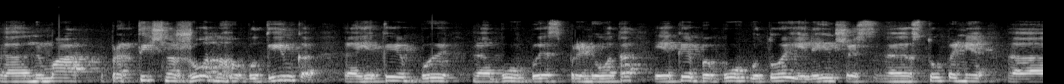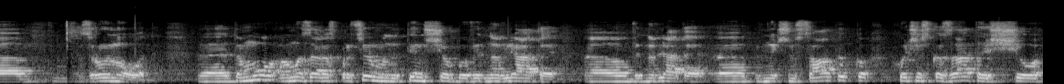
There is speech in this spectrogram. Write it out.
е, нема практично жодного будинку, е, який би е, був без прильота, і який би був у той і іншій е, ступені е, Е, Тому ми зараз працюємо над тим, щоб відновляти, е, відновляти е, північну Салтівку. Хочу сказати, що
